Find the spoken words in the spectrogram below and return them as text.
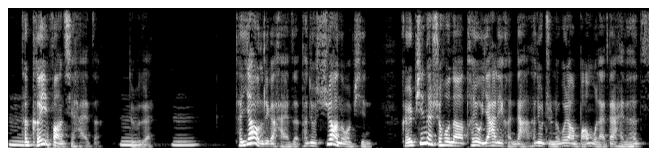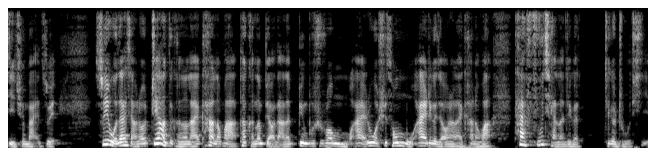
嗯，她可以放弃孩子，对不嗯？对？嗯她要的这个孩子，他就需要那么拼。可是拼的时候呢，他又压力很大，他就只能够让保姆来带孩子，他自己去买醉。所以我在想说，这样子可能来看的话，他可能表达的并不是说母爱。如果是从母爱这个角度上来看的话，太肤浅了这个这个主题。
